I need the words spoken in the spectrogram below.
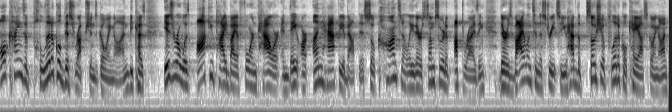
all kinds of political disruptions going on because Israel was occupied by a foreign power and they are unhappy about this. So constantly there is some sort of uprising. There is violence in the street. So you have the sociopolitical chaos going on.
